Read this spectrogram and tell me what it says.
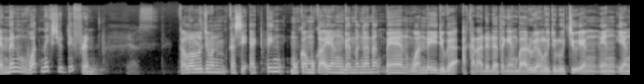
And then what makes you different? Kalau lu cuman kasih acting muka-muka yang ganteng-ganteng, man, one day juga akan ada datang yang baru, yang lucu-lucu, yang yang yang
